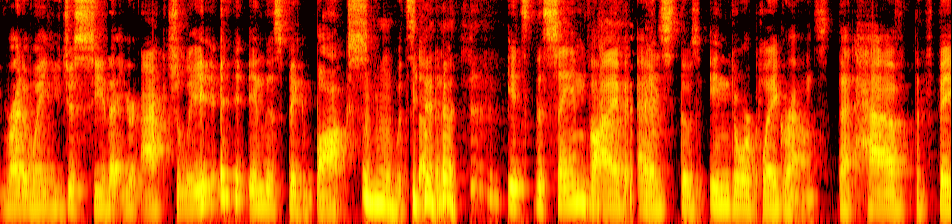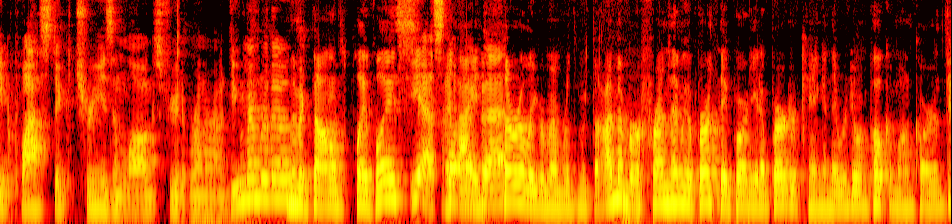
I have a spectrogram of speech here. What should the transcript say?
right away you just see that you're actually in this big box Mm-hmm. with stuff in it. It's the same vibe as those indoor playgrounds that have the fake plastic trees and logs for you to run around. Do you remember those? The McDonald's play place. Yeah, stuff I, like I that. thoroughly remember the McDonald's. I remember a friend having a birthday party at a Burger King, and they were doing Pokemon cards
